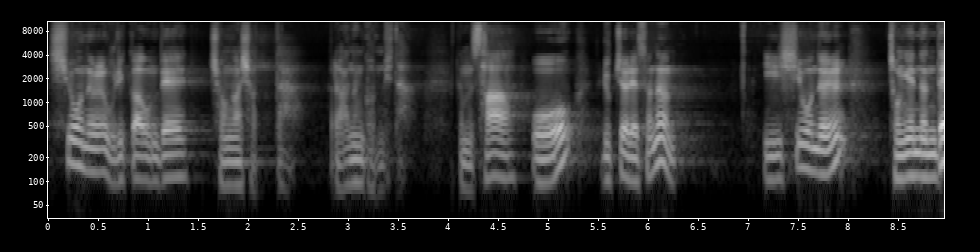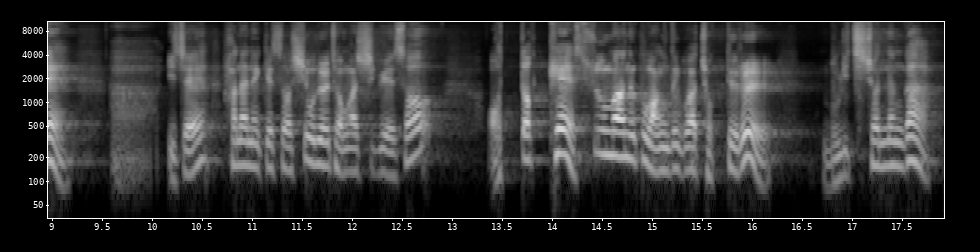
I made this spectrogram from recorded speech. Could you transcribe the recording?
시온을 우리 가운데 정하셨다라는 겁니다. 그럼 4, 5, 6절에서는 이 시온을 정했는데, 아, 이제 하나님께서 시온을 정하시기 위해서 어떻게 수많은 그 왕들과 적들을 물리치셨는가?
